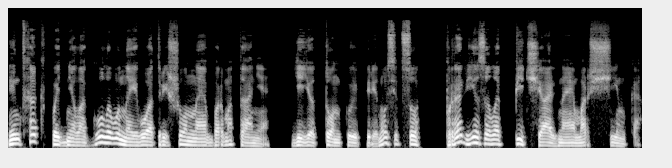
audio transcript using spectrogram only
Индхак подняла голову на его отрешенное бормотание. Ее тонкую переносицу прорезала печальная морщинка.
